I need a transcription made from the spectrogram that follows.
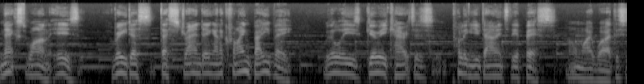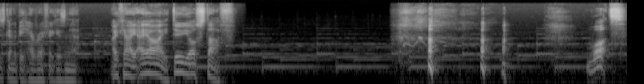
Next one is Reedus, Death Stranding and a Crying Baby with all these gooey characters pulling you down into the abyss. Oh my word, this is going to be horrific, isn't it? Okay, AI, do your stuff. What?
